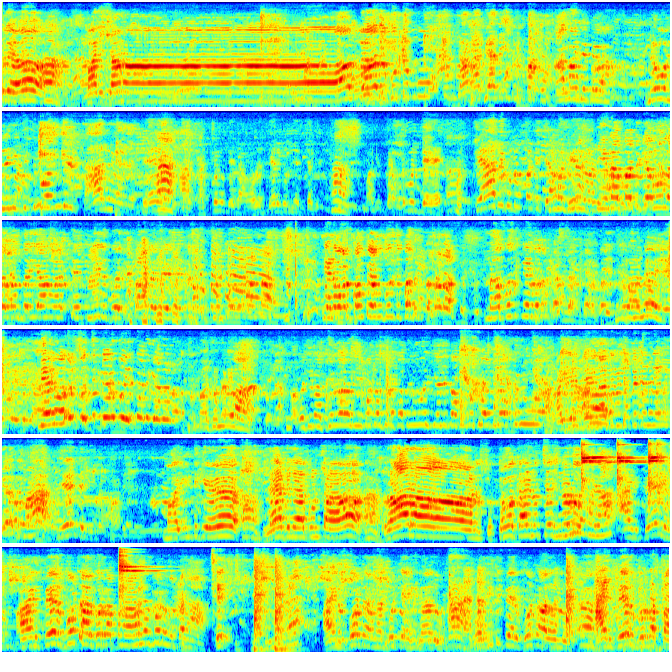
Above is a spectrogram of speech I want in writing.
అసలే మాది చాలా పేద కుటుంబం. చాలా పేద కుటుంబం నువ్వు నిన్ను కష్టం ఉంటే తీరకం చేస్తుంది ఆ, మాకు కష్టం ఉంటే పేద కుటుంబం అంటే చాలా బతుకే ఊళ్ళంతా ఏమంటే నీళ్ళు పోసి పాలు వేసి బతుకుతున్నాడా? నేను ఒకటి కొంపేమని గురించి బతుకుతున్నాడా నా బతుకు నేను ఒకటి నువ్వు నేను ఒకటి సొత్తుకు నేను పోయిందాను? వచ్చిన చిల్లవాడు ఈ పొద్దు వచ్చిన కొత్త ఊరికి వెళ్ళి డబ్బులు? మా ఇంటికి లేక లేకుండా రారా అని చుట్టం ఒక ఆయన వచ్చేసినాడు? ఆయన పేరేమమ్మా? ఆయన పేరు గోటాలు గుర్రప్పన ఆయన గోట ఆయన కాదు. వాళ్ళ ఇంటి పేరు గోటాలు ఆయన పేరు గుర్రప్ప.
